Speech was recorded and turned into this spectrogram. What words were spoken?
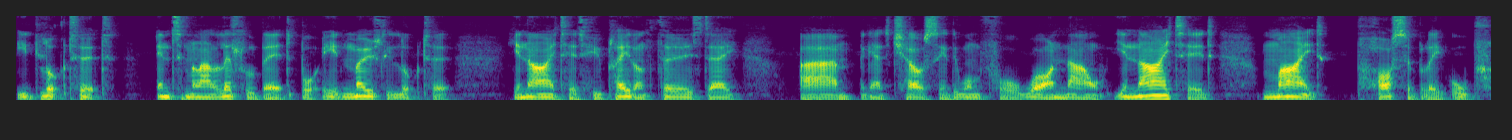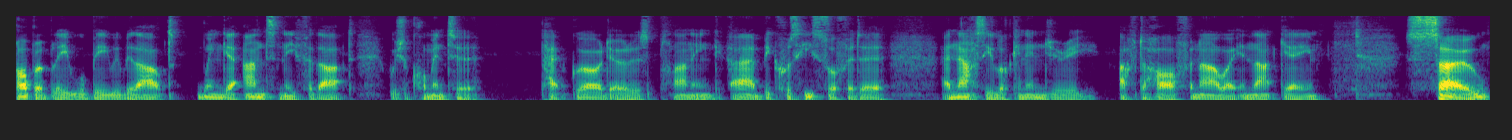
he'd looked at Inter Milan a little bit, but he'd mostly looked at United, who played on Thursday um, against Chelsea. They won 4 1. Now, United might possibly or probably will be without winger Antony for that, which will come into Pep Guardiola's planning uh, because he suffered a, a nasty looking injury after half an hour in that game. So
